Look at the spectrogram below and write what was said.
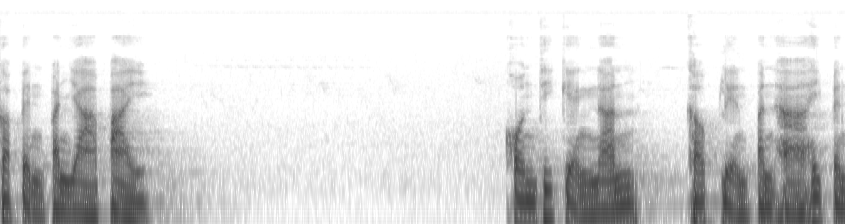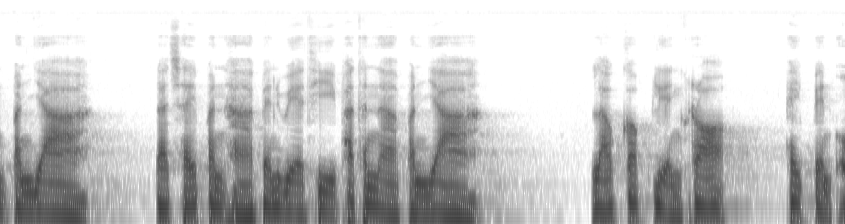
ก็เป็นปัญญาไป คนที่เก่งนั้นเขาเปลี่ยนปัญหาให้เป็นปัญญา และใช้ปัญหาเป็นเวทีพัฒนาปัญญา แล้วก็เปลี่ยนเคราะห์ให้เป็นโอ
